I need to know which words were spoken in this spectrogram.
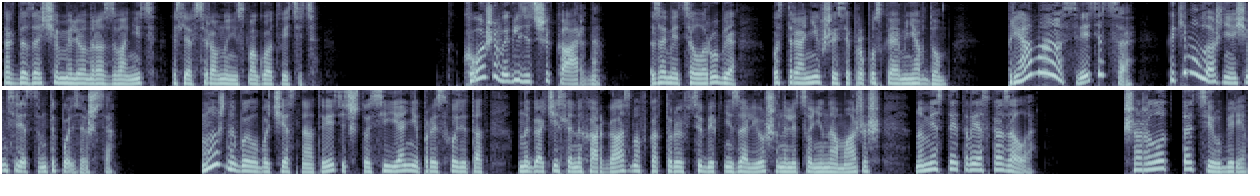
Тогда зачем миллион раз звонить, если я все равно не смогу ответить? «Кожа выглядит шикарно», — заметила Руби, посторонившаяся, пропуская меня в дом. «Прямо светится. Каким увлажняющим средством ты пользуешься?» Можно было бы честно ответить, что сияние происходит от многочисленных оргазмов, которые в тюбик не зальешь и на лицо не намажешь, но вместо этого я сказала — «Шарлотта Тилбери,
